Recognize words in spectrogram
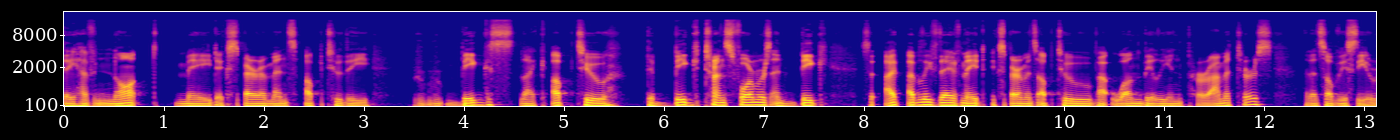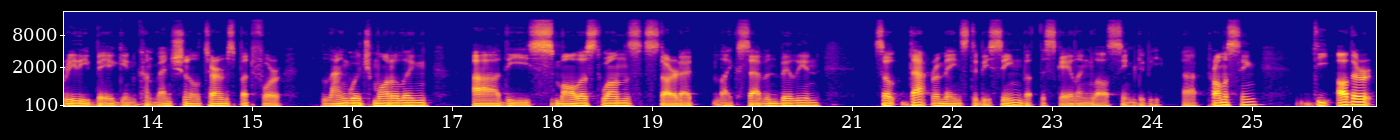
They have not made experiments up to the big like up to the big transformers and big so I, I believe they've made experiments up to about 1 billion parameters. That's obviously really big in conventional terms but for language modeling. Uh, the smallest ones start at like 7 billion. So that remains to be seen, but the scaling laws seem to be uh, promising. The other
